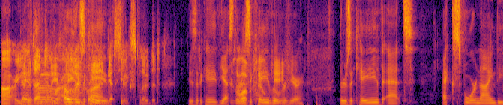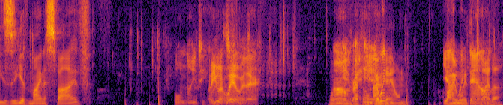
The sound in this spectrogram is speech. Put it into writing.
Uh, are you Evidently, where Oh, there's a cave. gets you exploded. Is it a cave? Yes, There's a there is a lava cave, over cave. here. There's a cave at x490 z of minus five. 190. Oh, you went way over there. Well, Um, right haven't here. go I went- down. Yeah, I I'm went down. Tyler.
